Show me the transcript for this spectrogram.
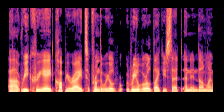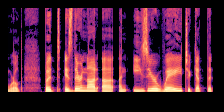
uh, recreate copyright from the real real world, like you said, and in the online world. But is there not a, an easier way to get the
